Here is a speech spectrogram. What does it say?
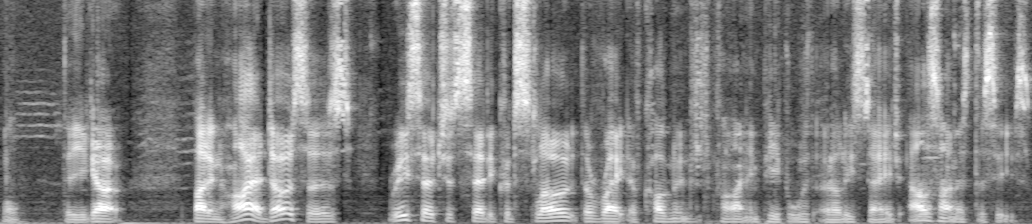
Well, there you go. But in higher doses, researchers said it could slow the rate of cognitive decline in people with early stage Alzheimer's disease.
